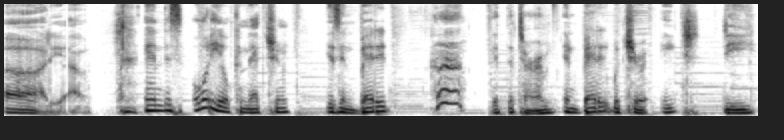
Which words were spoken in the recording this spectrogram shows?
audio. And this audio connection is embedded, huh? Get the term, embedded with your HDMI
